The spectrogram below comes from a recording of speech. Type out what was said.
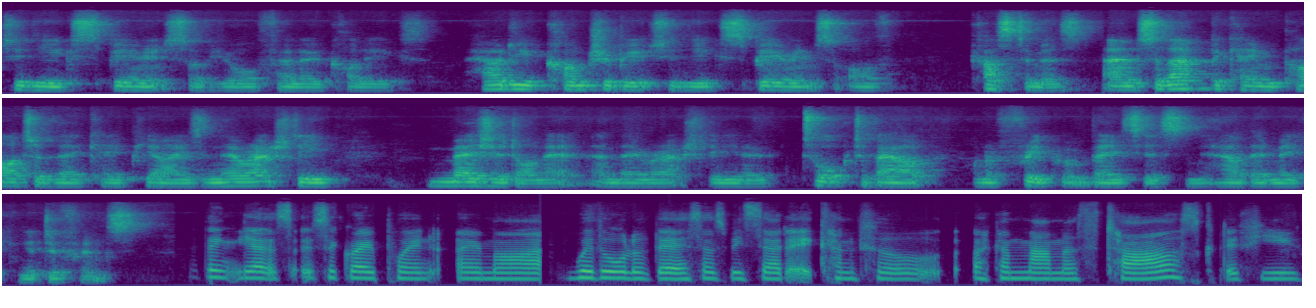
to the experience of your fellow colleagues? How do you contribute to the experience of customers? And so that became part of their KPIs, and they were actually measured on it, and they were actually, you know, talked about on a frequent basis and how they're making a difference I think, yes, it's a great point, Omar. With all of this, as we said, it can feel like a mammoth task. But If you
